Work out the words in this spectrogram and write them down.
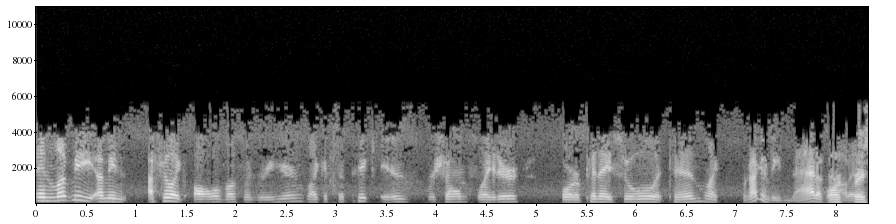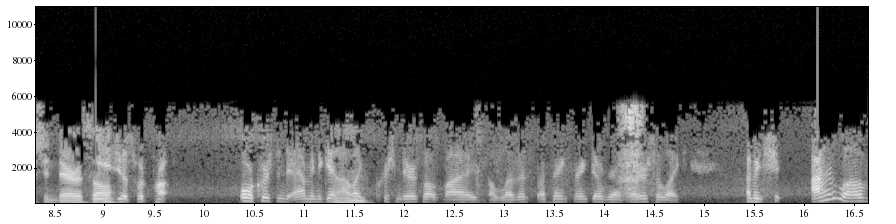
and let me, I mean, I feel like all of us agree here. Like, if the pick is Rashawn Slater or Penei Sewell at 10, like, we're not going to be mad about Or it. Christian Darrisaw. We just would pro- or Christian. I mean, again, I Mhm. like Christian Darrisaw is my 11th, I think, ranked overall player. So, like, I mean, sh- I love,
